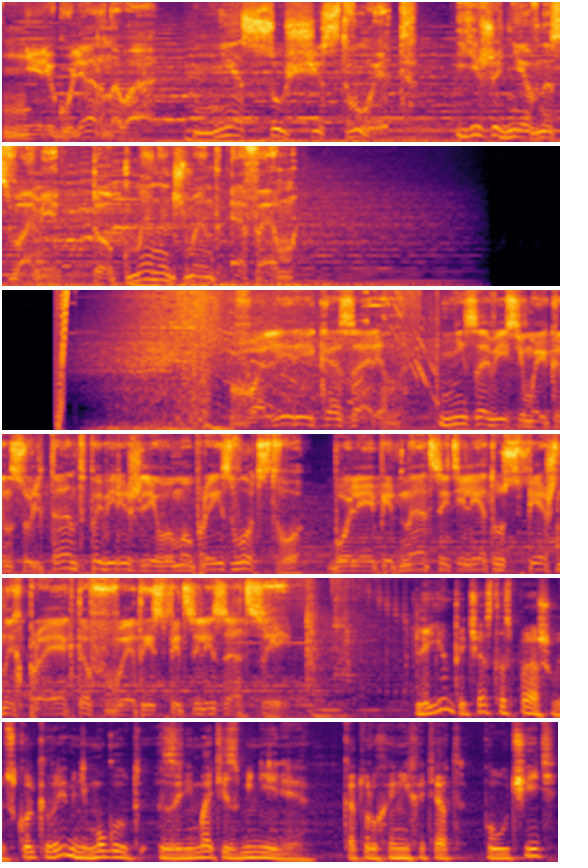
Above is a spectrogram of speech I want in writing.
Нерегулярного не существует. Ежедневно с вами ТОП-менеджмент FM. Валерий Казарин. Независимый консультант по бережливому производству. Более 15 лет успешных проектов в этой специализации. Клиенты часто спрашивают, сколько времени могут занимать изменения, которых они хотят получить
